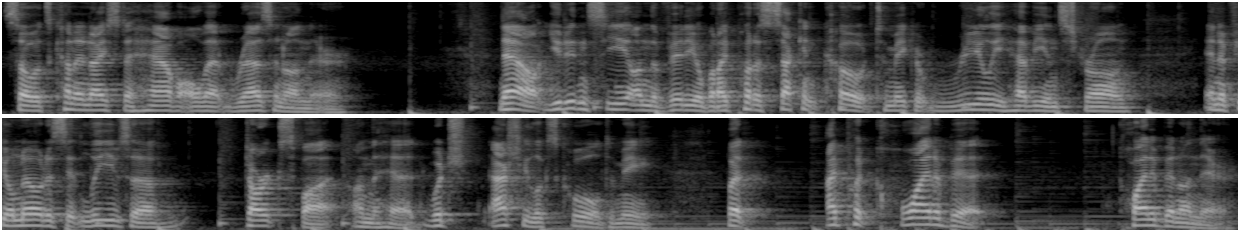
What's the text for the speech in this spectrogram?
So it's kind of nice to have all that resin on there. Now, you didn't see on the video, but I put a second coat to make it really heavy and strong. And if you'll notice, it leaves a dark spot on the head, which actually looks cool to me. But I put quite a bit, quite a bit on there.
